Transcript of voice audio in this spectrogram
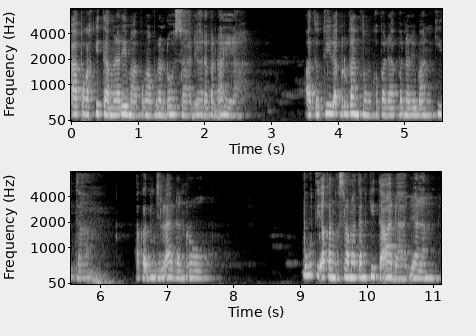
apakah kita menerima pengampunan dosa di hadapan Allah atau tidak bergantung kepada penerimaan kita akan Injil dan roh. Bukti akan keselamatan kita ada dalam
